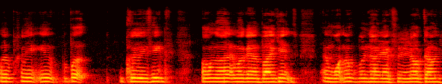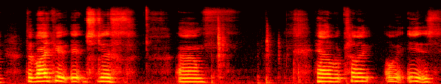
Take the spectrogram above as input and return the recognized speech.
well pain, but because I think all night we're gonna bike it and whatnot, we're not actually not going to bike it. It's just um how the color of it is.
